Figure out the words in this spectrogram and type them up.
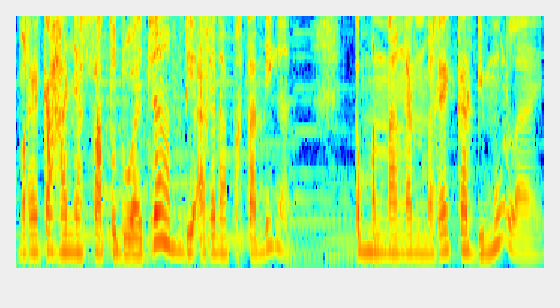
mereka hanya satu dua jam di arena pertandingan. Kemenangan mereka dimulai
